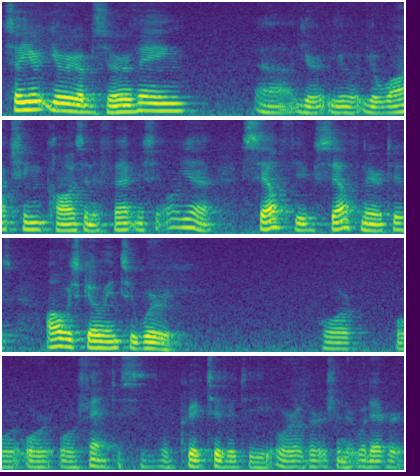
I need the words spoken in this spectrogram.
So you're, you're observing, uh, you're, you're, you're watching cause and effect, and you say, oh, yeah, self view, self narratives always go into worry or, or, or, or fantasy or creativity or aversion or whatever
